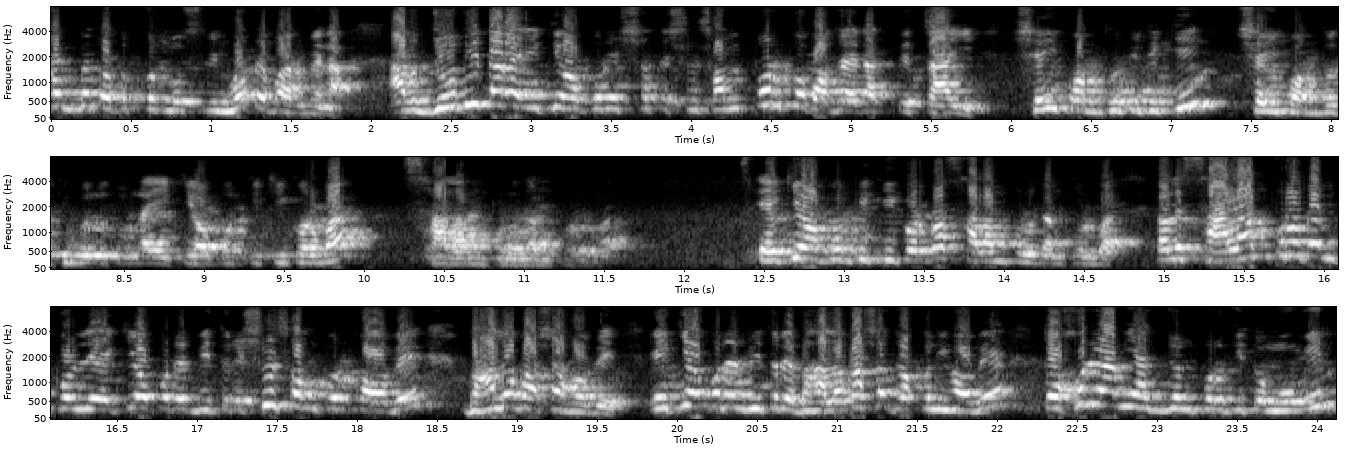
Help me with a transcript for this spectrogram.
থাকবে ততক্ষণ মুসলিম হতে পারবে না। আর যদি তারা একে অপরের সাথে সুসম্পর্ক বজায় রাখতে চাই সেই পদ্ধতিটি কি? সেই পদ্ধতি হলো তোমরা একে অপরকে কি করবা? সালাম প্রদান করবা। একে অপরকে কি করবা? সালাম প্রদান করবা। তাহলে সালাম প্রদান করলে একে অপরের ভিতরে সুসম্পর্ক হবে, ভালোবাসা হবে। একে অপরের ভিতরে ভালোবাসা যখনই হবে, তখনই আমি একজন প্রকৃত মুমিন।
